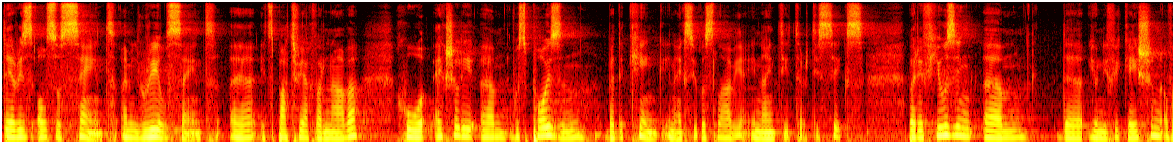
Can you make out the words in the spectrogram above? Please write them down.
there is also saint, I mean real saint. Uh, it's Patriarch Varnava, who actually um, was poisoned by the king in ex-Yugoslavia in 1936 by refusing um, the unification of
